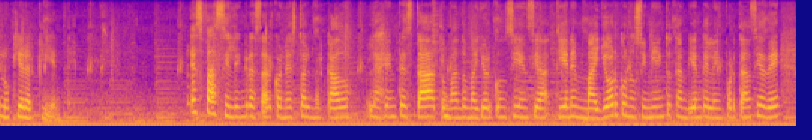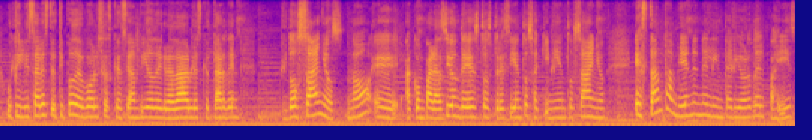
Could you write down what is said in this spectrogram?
lo quiera el cliente. Es fácil ingresar con esto al mercado, la gente está tomando mayor conciencia, tiene mayor conocimiento también de la importancia de utilizar este tipo de bolsas que sean biodegradables, que tarden dos años, ¿no? Eh, a comparación de estos 300 a 500 años. Están también en el interior del país,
